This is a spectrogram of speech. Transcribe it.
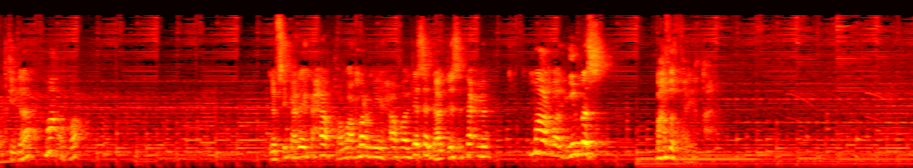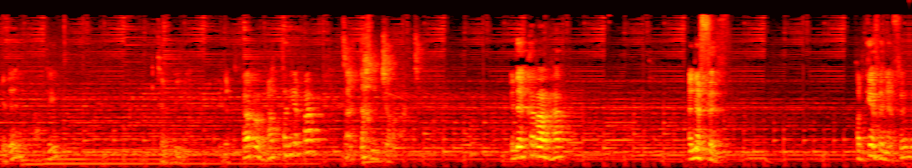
واعتداء. ما أرضى. نفسك عليك حق الله أمرني حافظ الجسد هالجسد نعمة ما أرضى. يقول بس بهذه الطريقة. إذا أعطي تربية. إذا تكرر بهالطريقة سأتخذ إجراءات إذا كررها أنفذ. طيب كيف أنفذ؟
